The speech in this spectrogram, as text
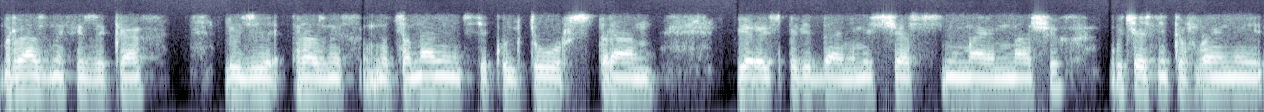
разных языках люди разных национальностей, культур, стран, вероисповеданий. Мы сейчас снимаем наших участников войны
